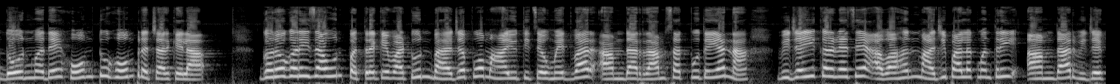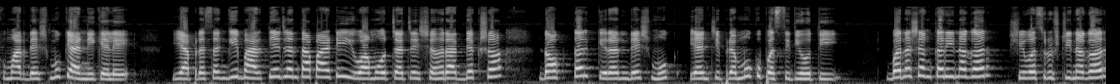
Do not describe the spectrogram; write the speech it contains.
दोनमध्ये होम टू होम प्रचार केला. घरोघरी जाऊन पत्रके वाटून भाजप व महायुतीचे उमेदवार आमदार राम सातपुते यांना विजयी करण्याचे आवाहन माजी पालकमंत्री आमदार विजयकुमार देशमुख यांनी केले. या प्रसंगी भारतीय जनता पार्टी युवा मोर्चाचे शहराध्यक्ष डॉक्टर किरण देशमुख यांची प्रमुख उपस्थिती होती. बनशंकरी नगर शिवसृष्टीनगर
